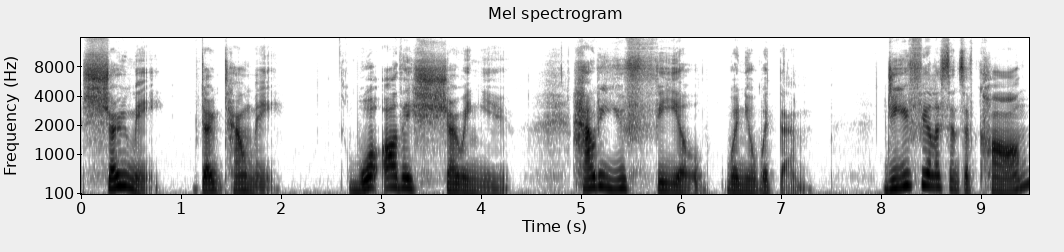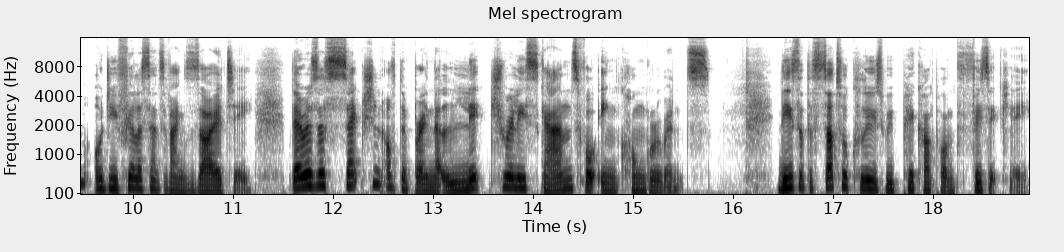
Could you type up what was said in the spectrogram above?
show me, don't tell me. What are they showing you? How do you feel when you're with them? Do you feel a sense of calm or do you feel a sense of anxiety? There is a section of the brain that literally scans for incongruence. These are the subtle clues we pick up on physically.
